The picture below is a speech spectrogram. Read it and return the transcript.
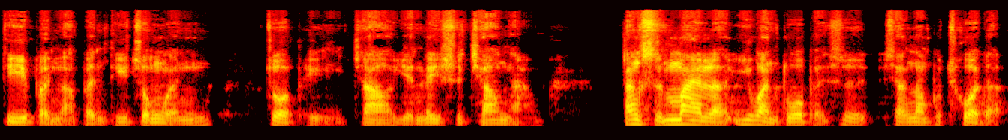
第一本呢本地中文作品，叫《眼泪是胶囊》，当时卖了一万多本，是相当不错的。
